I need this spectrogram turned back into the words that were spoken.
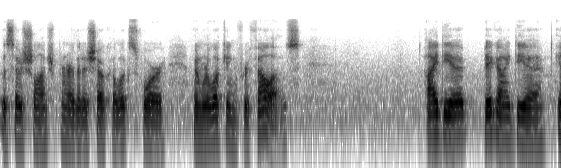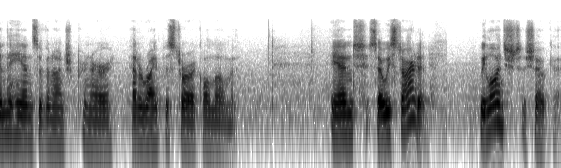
the social entrepreneur that Ashoka looks for when we're looking for fellows idea, big idea, in the hands of an entrepreneur at a ripe historical moment. And so we started. We launched Ashoka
